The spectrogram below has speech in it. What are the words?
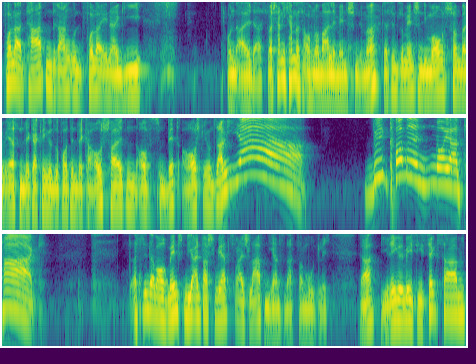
voller Tatendrang und voller Energie. Und all das. Wahrscheinlich haben das auch normale Menschen immer. Das sind so Menschen, die morgens schon beim ersten Weckerklingel sofort den Wecker ausschalten, aufs Bett ausspringen und sagen, ja! Willkommen, neuer Tag! Das sind aber auch Menschen, die einfach schmerzfrei schlafen die ganze Nacht vermutlich. Ja, die regelmäßig Sex haben,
